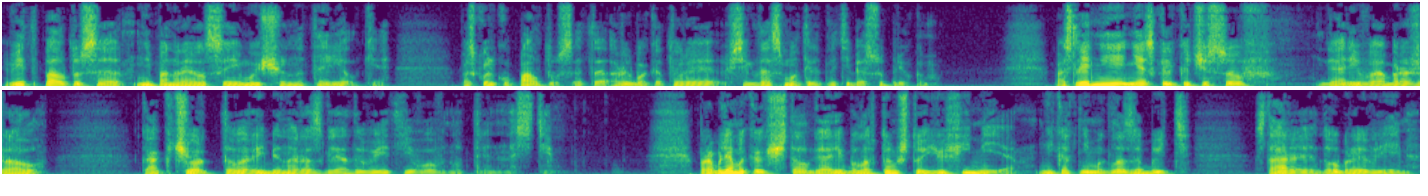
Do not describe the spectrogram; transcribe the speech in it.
Вид палтуса не понравился ему еще на тарелке, поскольку палтус — это рыба, которая всегда смотрит на тебя с упреком. Последние несколько часов Гарри воображал, как чертова рыбина разглядывает его внутренности. Проблема, как считал Гарри, была в том, что Юфимия никак не могла забыть старое доброе время,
